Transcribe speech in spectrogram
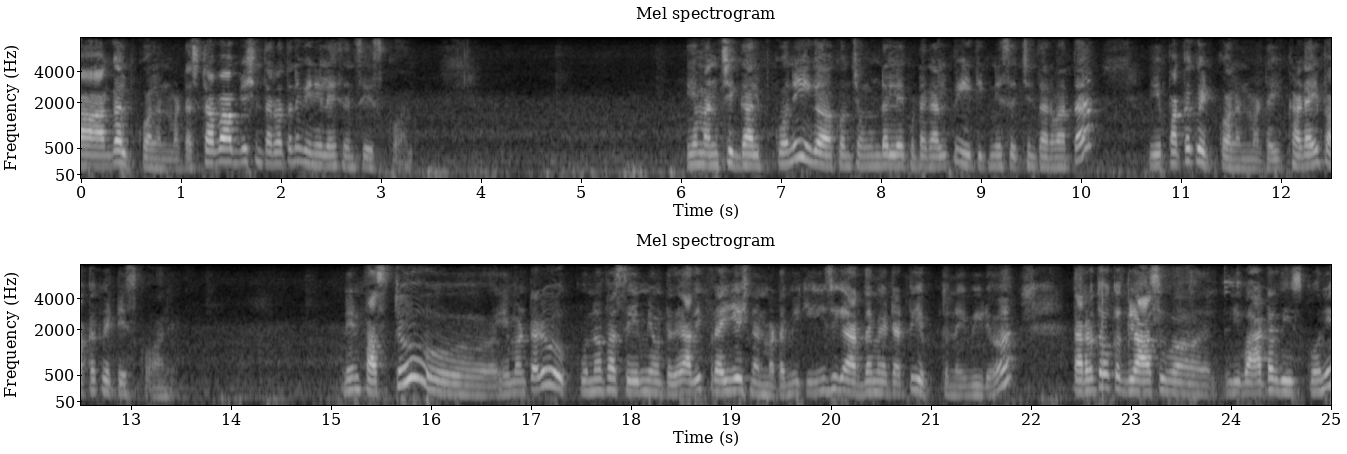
బాగా కలుపుకోవాలన్నమాట. స్టవ్ ఆఫ్ చేసిన తర్వాతనే వెనిలా ఎసెన్స్ వేసుకోవాలి. ఇక మంచిగా కలుపుకొని ఇక కొంచెం ఉండలేకుండా కలిపి ఈ థిక్నెస్ వచ్చిన తర్వాత ఇక పక్కకు పెట్టుకోవాలన్నమాట. ఈ కడాయి పక్కకు పెట్టేసుకోవాలి. నేను ఫస్ట్ ఏమంటారు కునఫా సేమియా ఉంటుంది. అది ఫ్రై చేసిన అనమాట మీకు ఈజీగా అర్థమయ్యేటట్టు చెప్తున్నా ఈ వీడియో. తర్వాత ఒక గ్లాసు వాటర్ తీసుకొని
